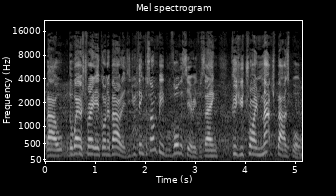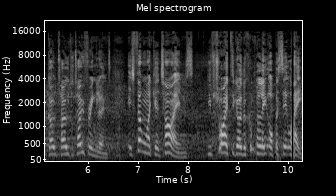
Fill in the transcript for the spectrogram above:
about the way Australia have gone about it? Did you think, some people before the series were saying, could you try and match Bazball, go toe to toe for England? It's felt like at times you've tried to go the complete opposite way.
